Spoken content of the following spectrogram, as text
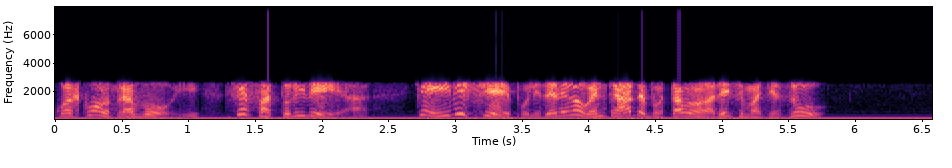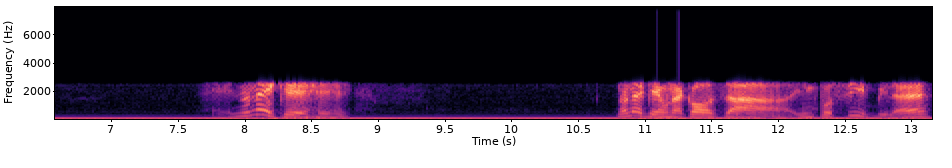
qualcuno tra voi si è fatto l'idea che i discepoli delle loro entrate portavano la decima a Gesù. Eh, non è che, non è, che è una cosa impossibile, eh?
